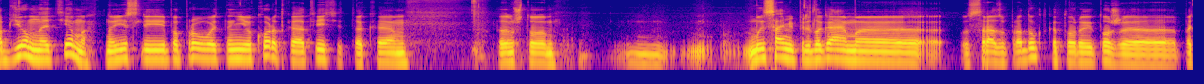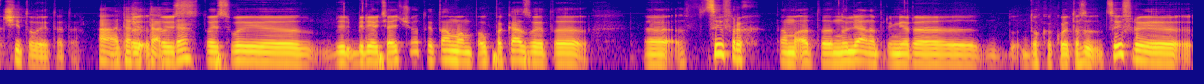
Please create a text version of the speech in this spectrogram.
объемная тема, но если попробовать на нее коротко ответить, так эм, потому что мы сами предлагаем э, сразу продукт, который тоже подсчитывает это. А, даже то, так, то, есть, да? то есть вы берете отчет, и там вам показывает э, в цифрах, там от нуля, например, до какой-то цифры,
